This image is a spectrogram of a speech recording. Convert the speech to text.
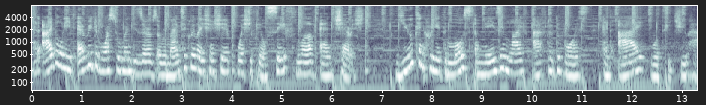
and I believe every divorced woman deserves a romantic relationship where she feels safe, loved, and cherished. You can create the most amazing life after divorce, and I will teach you how.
